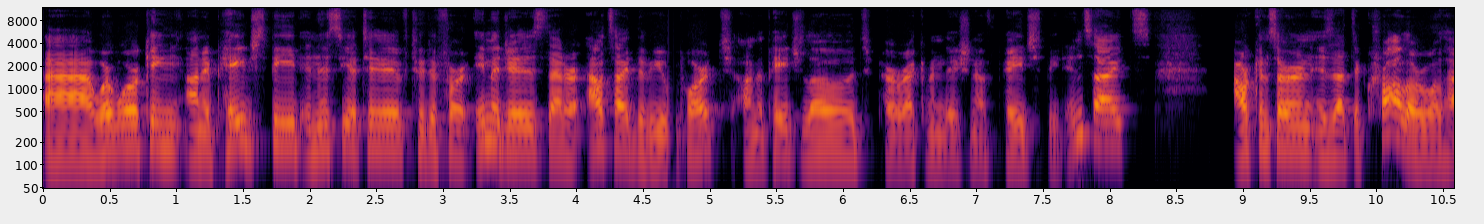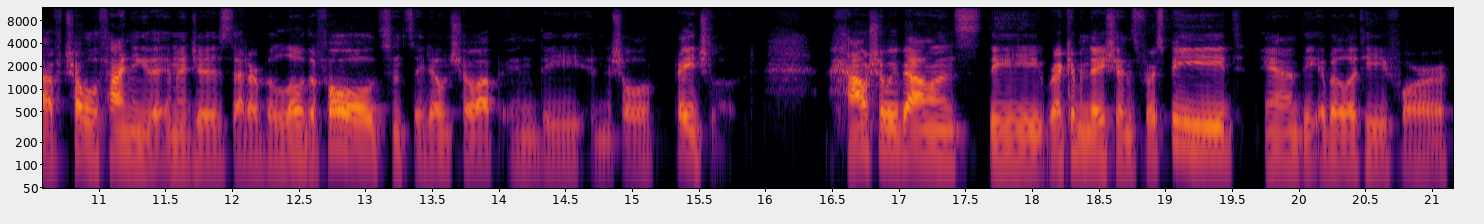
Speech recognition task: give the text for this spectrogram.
Uh, we're working on a page speed initiative to defer images that are outside the viewport on the page load per recommendation of Page Speed Insights. Our concern is that the crawler will have trouble finding the images that are below the fold since they don't show up in the initial page load. How should we balance the recommendations for speed and the ability for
